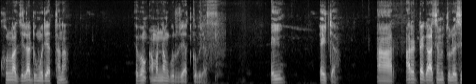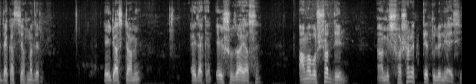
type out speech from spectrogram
খুলনা জেলা ডুমুরিয়ার থানা এবং আমার নাম গুরু রিয়াদ কবিরাজ। এই, এইটা। আর আরেকটা গাছ আমি তুলেছি দেখাচ্ছি আপনাদের। এই গাছটা আমি, এই দেখেন, এই সোজায় আছে। আমাবস্যার দিন আমি শ্মশানের তে তুলে নিয়ে আসি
